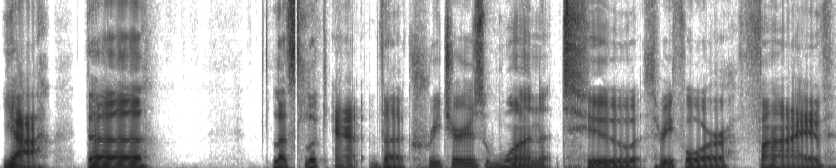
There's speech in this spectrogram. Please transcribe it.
yeah, the let's look at the creatures one, two, three, four, five,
